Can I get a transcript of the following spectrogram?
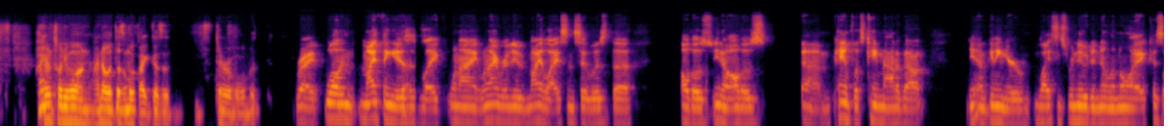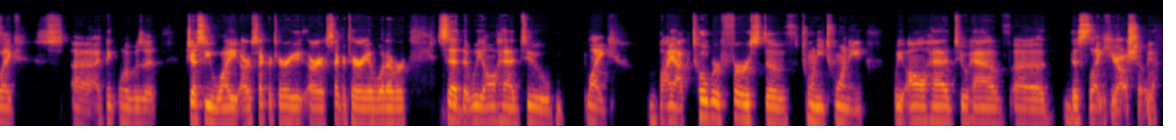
I am 21. I know it doesn't look like because it's terrible, but Right. Well, and my thing is, is like when I when I renewed my license, it was the all those you know all those um, pamphlets came out about you know getting your license renewed in Illinois because like uh, I think what was it Jesse White, our secretary, our secretary of whatever, said that we all had to like by October first of 2020, we all had to have uh, this like here I'll show you.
